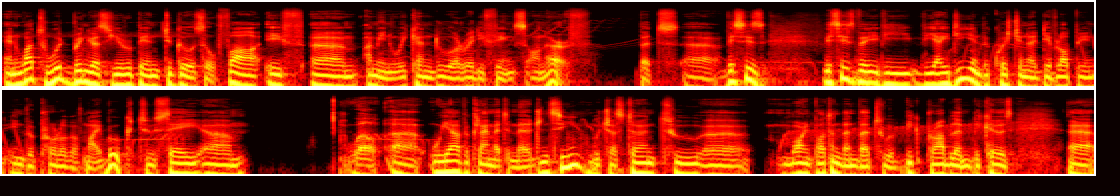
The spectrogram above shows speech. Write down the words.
And what would bring us European to go so far if, um, I mean, we can do already things on Earth, but uh, this is this is the, the, the idea and the question I develop in, in the prologue of my book to say, um, well, uh, we have a climate emergency, which has turned to uh, more important than that to a big problem because uh,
